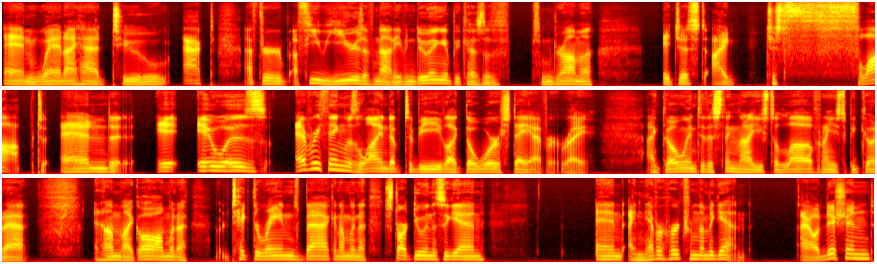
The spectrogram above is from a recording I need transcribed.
And when I had to act after a few years of not even doing it because of some drama. It just I just flopped and it it was everything was lined up to be like the worst day ever, right? I go into this thing that I used to love and I used to be good at, and I'm like, oh, I'm gonna take the reins back and I'm gonna start doing this again. And I never heard from them again. I auditioned,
